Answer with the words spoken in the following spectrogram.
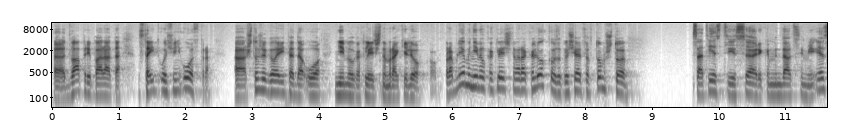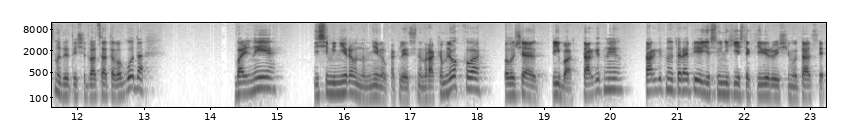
э, два препарата, стоит очень остро. А что же говорить тогда о немелкоклеточном раке легкого? Проблема немелкоклеточного рака легкого заключается в том, что в соответствии с рекомендациями ЭСМО 2020 года больные диссеминированным немелкоклеточным раком легкого получают либо таргетную, таргетную терапию, если у них есть активирующие мутации,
